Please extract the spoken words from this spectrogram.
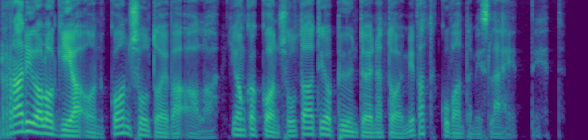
Radiologia on konsultoiva ala, jonka konsultaatiopyyntöinä toimivat kuvantamislähetteet.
